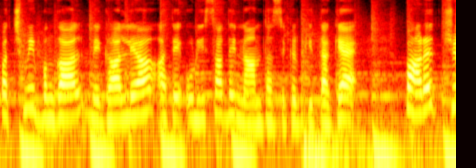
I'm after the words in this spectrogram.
ਪੱਛਮੀ ਬੰਗਾਲ, ਮੇਘਾਲਿਆ ਅਤੇ ਉੜੀਸਾ ਦੇ ਨਾਮ ਦਾ ਜ਼ਿਕਰ ਕੀਤਾ ਗਿਆ ਹੈ। ਭਾਰਤ 'ਚ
